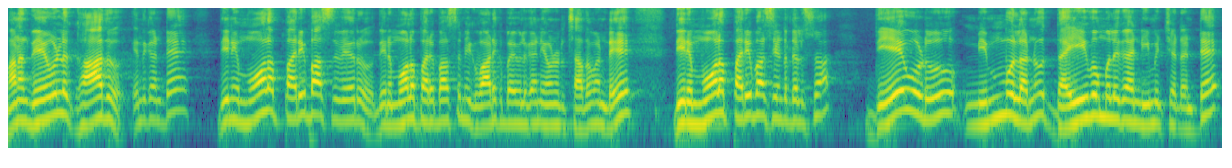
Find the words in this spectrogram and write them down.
మనం దేవుళ్ళు కాదు. ఎందుకంటే దీని మూల పరిభాష వేరు. దీని మూల పరిభాష మీకు వాడికి బైబిల్ కానీ ఏమన్నా చదవండి. దీని మూల పరిభాష ఏంటో తెలుసా? దేవుడు మిమ్ములను దైవములుగా నియమించాడంటే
